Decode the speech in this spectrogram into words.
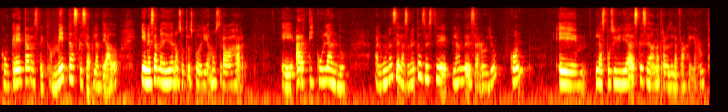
concretas respecto a metas que se ha planteado y en esa medida nosotros podríamos trabajar eh, articulando algunas de las metas de este plan de desarrollo con eh, las posibilidades que se dan a través de la franja y la ruta.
